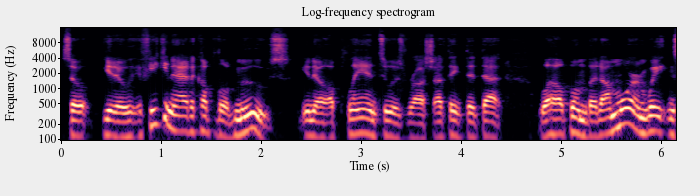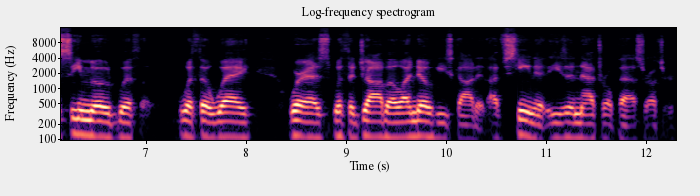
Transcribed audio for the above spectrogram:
So you know, if he can add a couple of moves, you know, a plan to his rush, I think that that will help him. But I'm more in wait and see mode with with Oweh, whereas with Ojabo, I know he's got it. I've seen it. He's a natural pass rusher.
